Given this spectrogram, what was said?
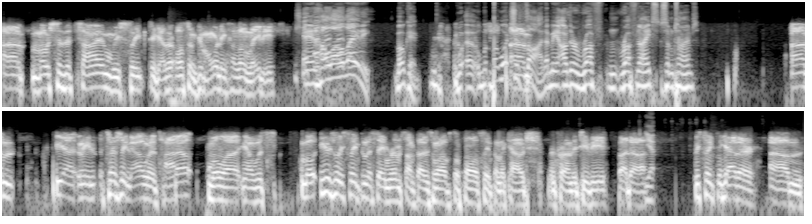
Uh, most of the time we sleep together. Also, good morning, hello, lady. And hello, lady. Okay. Uh, but what's your Um, thought? I mean, are there rough rough nights sometimes? Um, yeah, I mean, especially now when it's hot out, we'll, uh, you know, we'll usually sleep in the same room. Sometimes one of us will fall asleep on the couch in front of the TV. But uh, Yep. we sleep together. Um,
